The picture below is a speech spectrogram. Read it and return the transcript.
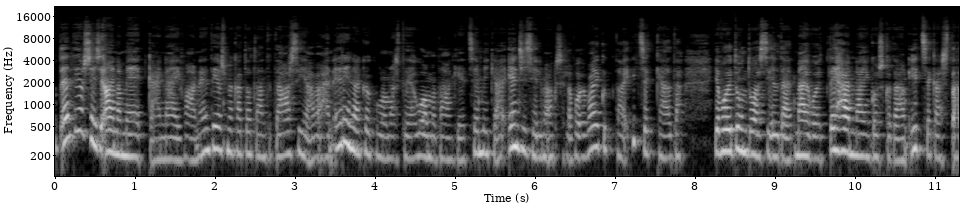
Mutta entä jos ei se aina meekään näin, vaan entä jos me katsotaan tätä asiaa vähän eri näkökulmasta ja huomataankin, että se mikä ensisilmäyksellä voi vaikuttaa itsekkäältä ja voi tuntua siltä, että mä en voi tehdä näin, koska tämä on itsekästä,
